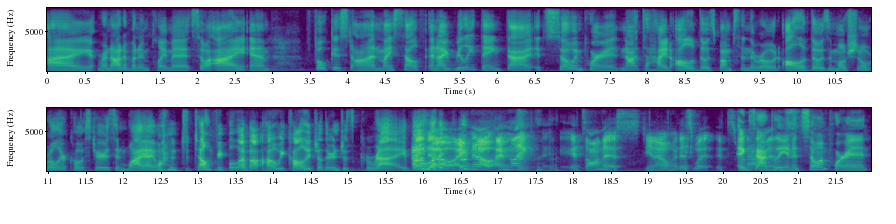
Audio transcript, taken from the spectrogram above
I run out of unemployment? So I am focused on myself. And I really think that it's so important not to hide all of those bumps in the road, all of those emotional roller coasters, and why I wanted to tell people about how we call each other and just cry. But I know, like, I know. I'm like, it's honest, you know, it is what it's what exactly. Happens. And it's so important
